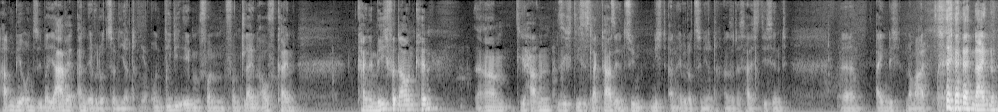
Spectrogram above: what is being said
haben wir uns über Jahre anevolutioniert. Ja. Und die, die eben von, von klein auf kein, keine Milch verdauen können, ähm, die haben sich dieses Laktaseenzym nicht anevolutioniert. Also das heißt, die sind äh, eigentlich normal. Nein,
